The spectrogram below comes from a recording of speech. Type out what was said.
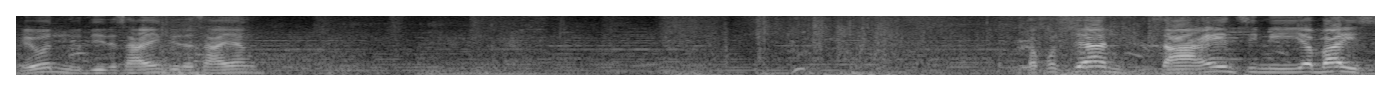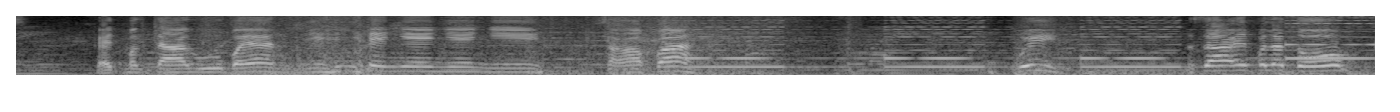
Ayun, di na sayang, di na sayang. Tapos yan, sa akin, si Mia Vice. Kahit magtago pa yan. Nye, nye, nye, nye, nye. Saka pa. Uy! Nasa akin pala to.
